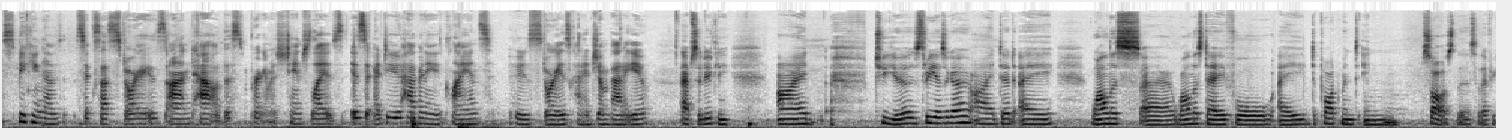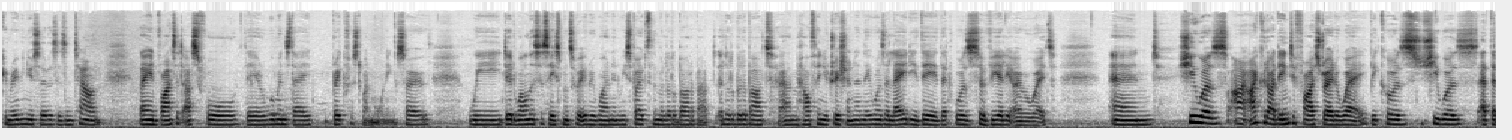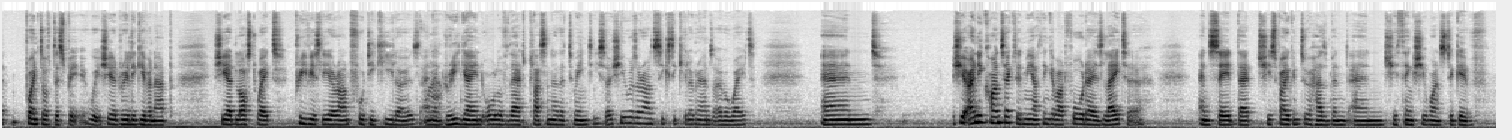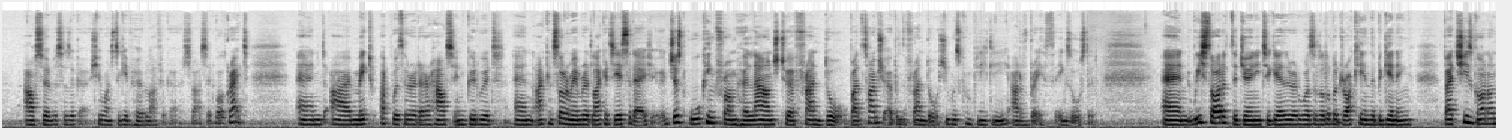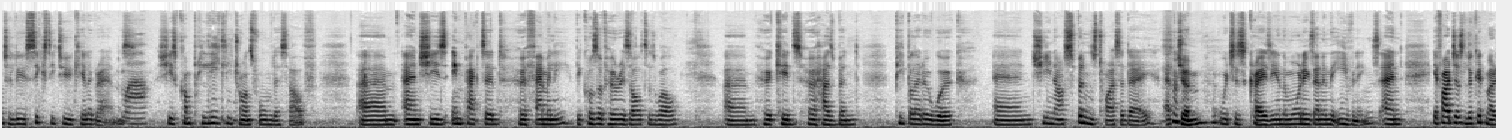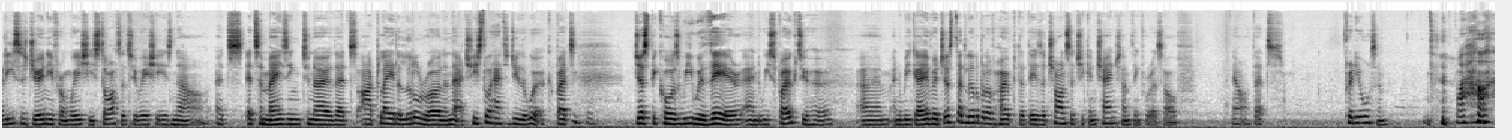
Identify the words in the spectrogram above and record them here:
speaking of success stories and how this program has changed lives, is do you have any clients whose stories kind of jump out at you? Absolutely. I two years, three years ago, I did a wellness uh, wellness day for a department in SARS, the South African Revenue Services in town. They invited us for their Women's Day breakfast one morning. So we did wellness assessments for everyone, and we spoke to them a little bit about a little bit about um, health and nutrition. And there was a lady there that was severely overweight, and she was I, I could identify straight away because she was at that point of despair where she had really given up. She had lost weight previously around 40 kilos and wow. had regained all of that plus another 20. So she was around 60 kilograms overweight. And she only contacted me, I think, about four days later and said that she's spoken to her husband and she thinks she wants to give our services a go. She wants to give her life a go. So I said, well, great. And I met up with her at her house in Goodwood, and I can still remember it like it's yesterday. Just walking from her lounge to her front door, by the time she opened the front door, she was completely out of breath, exhausted. And we started the journey together. It was a little bit rocky in the beginning, but she's gone on to lose 62 kilograms. Wow. She's completely transformed herself. Um, and she's impacted her family because of her result as well. Um, her kids, her husband, people at her work, and she now spins twice a day at gym, which is crazy in the mornings and in the evenings. And if I just look at Marlise's journey from where she started to where she is now, it's it's amazing to know that I played a little role in that. She still had to do the work, but mm-hmm. just because we were there and we spoke to her um, and we gave her just that little bit of hope that there's a chance that she can change something for herself, yeah, that's pretty awesome. wow.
